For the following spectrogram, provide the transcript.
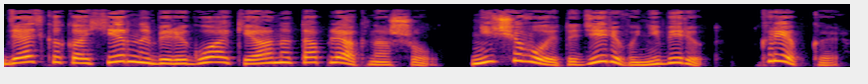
Дядька Кахир на берегу океана топляк нашел. Ничего это дерево не берет, крепкое.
